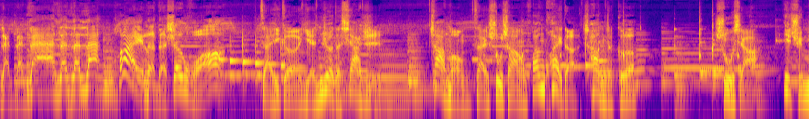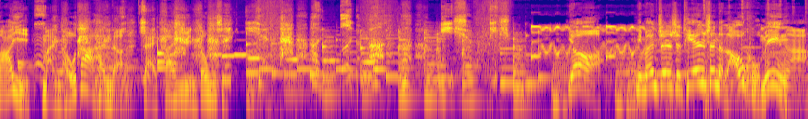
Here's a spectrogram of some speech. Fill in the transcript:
啦啦啦啦啦啦，快乐的生活。在一个炎热的夏日，蚱蜢在树上欢快地唱着歌。树下，一群蚂蚁满头大汗地在搬运东西。哟，你们真是天生的劳苦命啊！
